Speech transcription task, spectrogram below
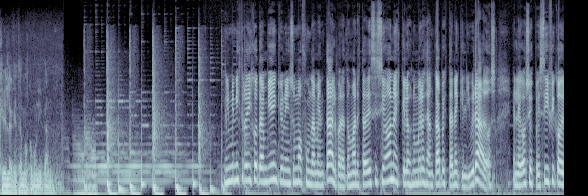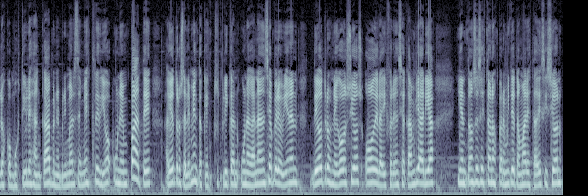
que es la que estamos comunicando. El ministro dijo también que un insumo fundamental para tomar esta decisión es que los números de ANCAP están equilibrados. El negocio específico de los combustibles de ANCAP en el primer semestre dio un empate. Hay otros elementos que explican una ganancia, pero vienen de otros negocios o de la diferencia cambiaria. Y entonces esto nos permite tomar esta decisión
